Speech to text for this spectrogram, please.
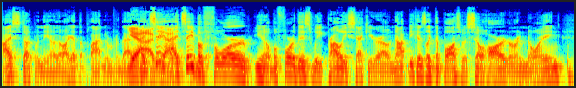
I stuck with Nioh though. I got the platinum for that. Yeah, I'd I say mean, I I'd did say before you know before this week probably Sekiro. Not because like the boss was so hard or annoying.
